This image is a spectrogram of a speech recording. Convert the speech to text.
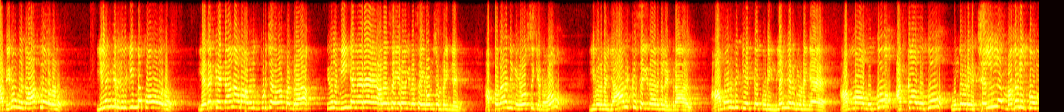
அப்படின்னு உங்களுக்கு ஆத்திரம் வரணும். இளைஞர்களுக்கு இன்னும் கோபம் வரும். எதை கேட்டாலும் அவன் அவளுக்கு பிடிச்சதான் பண்றா. இதுல நீங்க வேற அதை செய்யறோம் இதை செய்யறோம்னு சொல்றீங்களேன்னு. அப்பதான் நீங்க யோசிக்கணும் இவர்கள் யாருக்கு செய்தார்கள் என்றால் அமர்ந்து கேட்கக்கூடிய இளைஞர்களுடைய அம்மாவுக்கும் அக்காவுக்கும் உங்களுடைய செல்ல மகளுக்கும்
